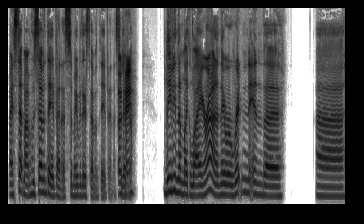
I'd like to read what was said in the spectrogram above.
my stepmom, who's Seventh Day Adventist, so maybe they're Seventh Day Adventist. Okay. leaving them like lying around, and they were written in the, uh,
